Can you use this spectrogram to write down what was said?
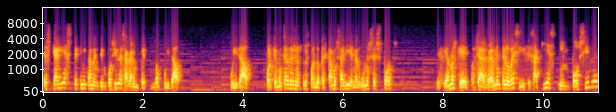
es que ahí es técnicamente imposible sacar un pez. No, cuidado, cuidado, porque muchas veces nosotros cuando pescamos allí en algunos spots, decíamos que, o sea, realmente lo ves y dices, aquí es imposible,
